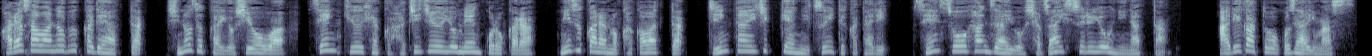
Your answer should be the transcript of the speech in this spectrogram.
唐沢の部下であった篠塚義雄は1984年頃から自らの関わった人体実験について語り、戦争犯罪を謝罪するようになった。ありがとうございます。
